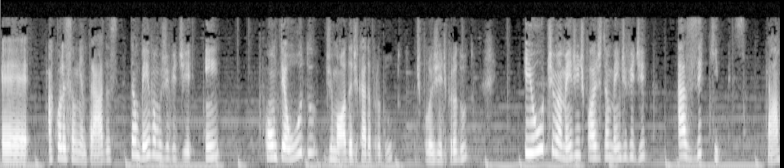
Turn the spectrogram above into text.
é, a coleção em entradas. Também vamos dividir em conteúdo de moda de cada produto, tipologia de produto. E ultimamente a gente pode também dividir as equipes, tá?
